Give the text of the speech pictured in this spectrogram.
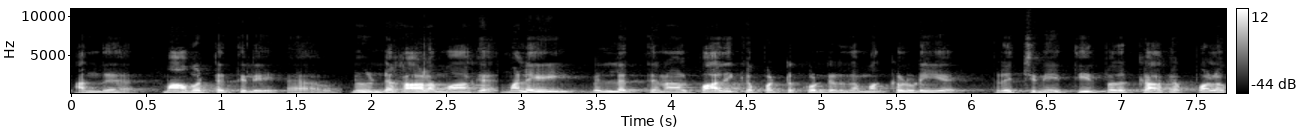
அந்த மாவட்டத்திலே நீண்ட காலமாக மழை வெள்ளத்தினால் பாதிக்கப்பட்டு கொண்டிருந்த மக்களுடைய பிரச்சனையை தீர்ப்பதற்காக பல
